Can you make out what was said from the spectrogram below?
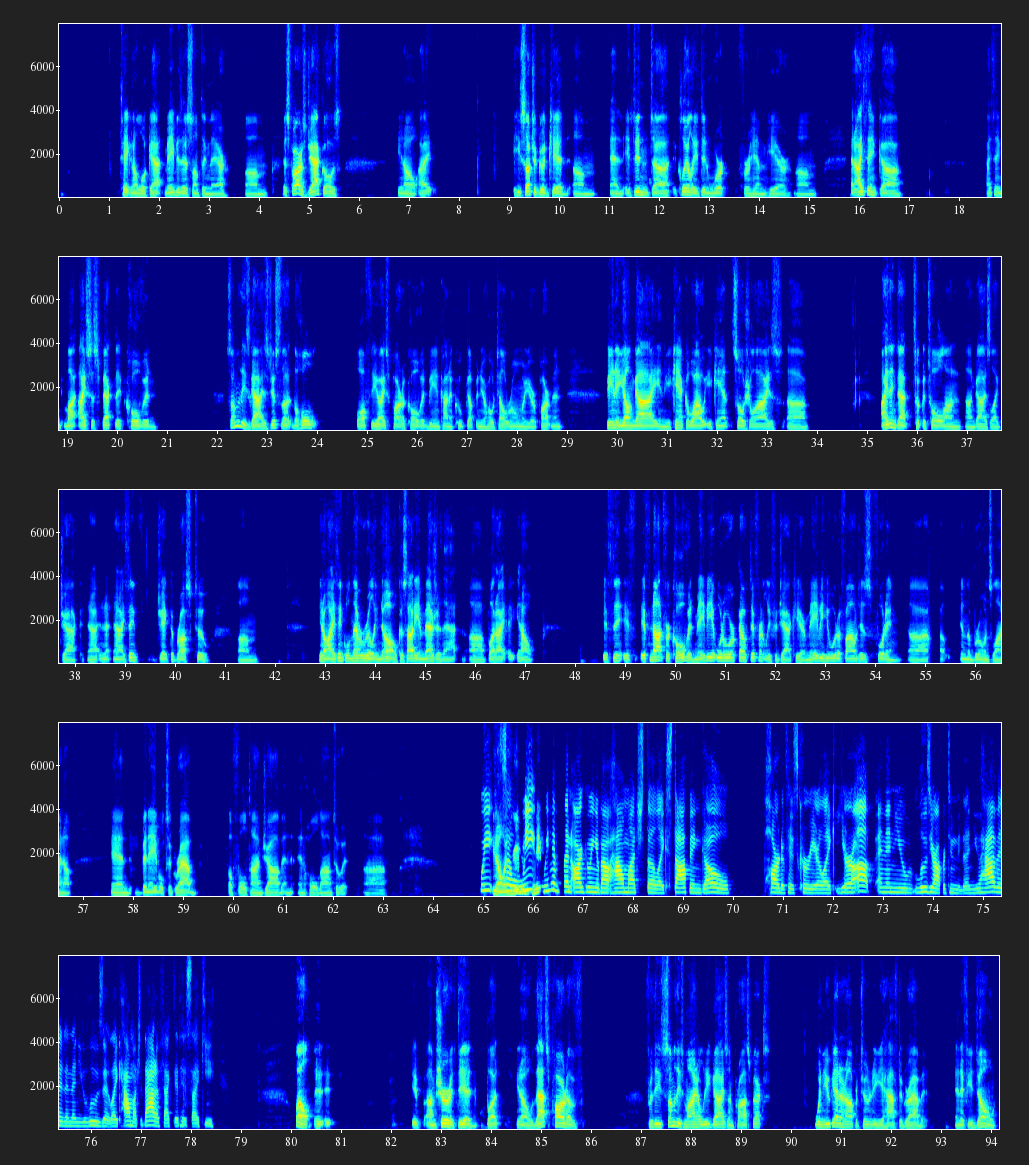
taking a look at. Maybe there's something there. Um, as far as Jack goes, you know, I he's such a good kid. Um, and it didn't uh, clearly it didn't work for him here. Um, and I think uh, I think my I suspect that COVID. Some of these guys, just the the whole off the ice part of COVID, being kind of cooped up in your hotel room or your apartment, being a young guy and you can't go out, you can't socialize. Uh, I think that took a toll on on guys like Jack, and I, and I think Jake DeBrusk too. Um, you know, I think we'll never really know because how do you measure that? Uh, but I, you know, if the if if not for COVID, maybe it would have worked out differently for Jack here. Maybe he would have found his footing uh, in the Bruins lineup and been able to grab a full time job and and hold on to it. Uh, We you know, so maybe, we maybe, we have been arguing about how much the like stop and go part of his career like you're up and then you lose your opportunity then you have it and then you lose it. Like how much that affected his psyche? Well it, it, it i'm sure it did but you know that's part of for these some of these minor league guys and prospects when you get an opportunity you have to grab it and if you don't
